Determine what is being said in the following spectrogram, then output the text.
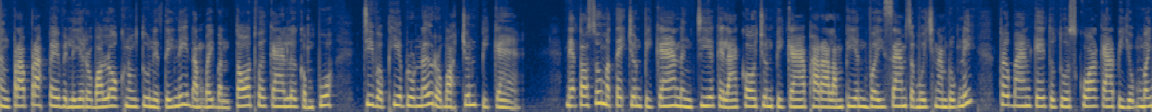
នឹងប្រើប្រាស់ពេលវេលារបស់លោកក្នុងទូនាទីនេះដើម្បីបន្តធ្វើការលើកកម្ពស់ ជីវភាពរស់នៅរបស់ជនពិការអ្នកតស៊ូមតិជនពិការនិងជាកីឡាករជនពិការផារ៉ាឡ িম্প ៀនវ័យ31ឆ្នាំរូបនេះត្រូវបានគេទទួលស្គាល់កាលពីយប់មិញ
